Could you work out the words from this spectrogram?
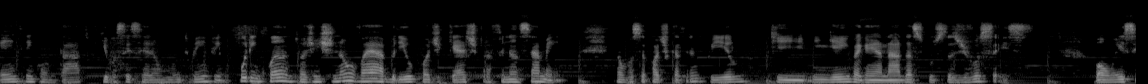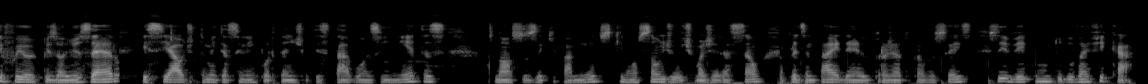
entre em contato que vocês serão muito bem-vindos. Por enquanto, a gente não vai abrir o podcast para financiamento, então você pode ficar tranquilo que ninguém vai ganhar nada às custas de vocês. Bom, esse foi o episódio zero. Esse áudio também está sendo importante testar algumas vinhetas, nossos equipamentos que não são de última geração, apresentar a ideia do projeto para vocês e ver como tudo vai ficar.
